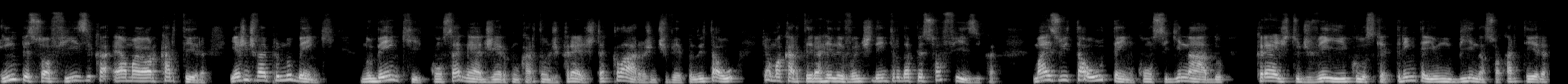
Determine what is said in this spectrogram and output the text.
Em pessoa física é a maior carteira. E a gente vai para o Nubank. Nubank consegue ganhar dinheiro com cartão de crédito? É claro, a gente vê pelo Itaú, que é uma carteira relevante dentro da pessoa física. Mas o Itaú tem consignado, crédito de veículos, que é 31 bi na sua carteira,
